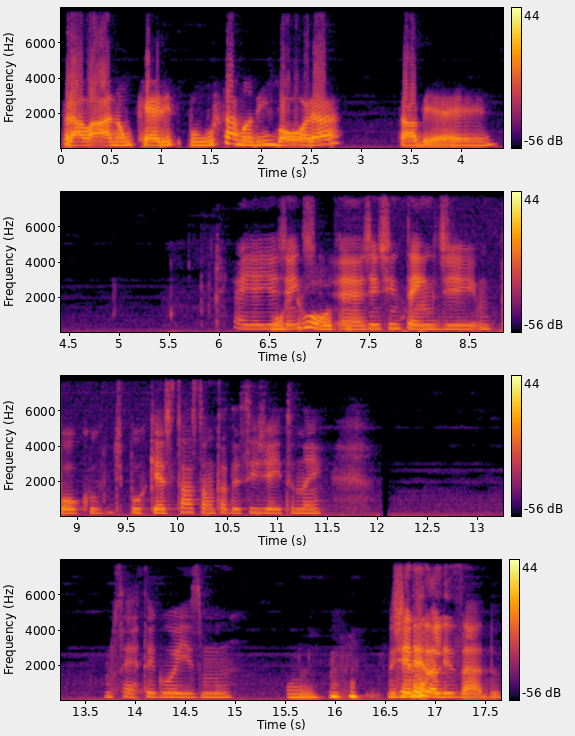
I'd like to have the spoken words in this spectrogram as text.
pra lá, não quer expulsa, manda embora sabe? É. É, e aí a gente, é, a gente entende um pouco de por que a situação tá desse jeito, né? Um certo egoísmo hum. generalizado.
